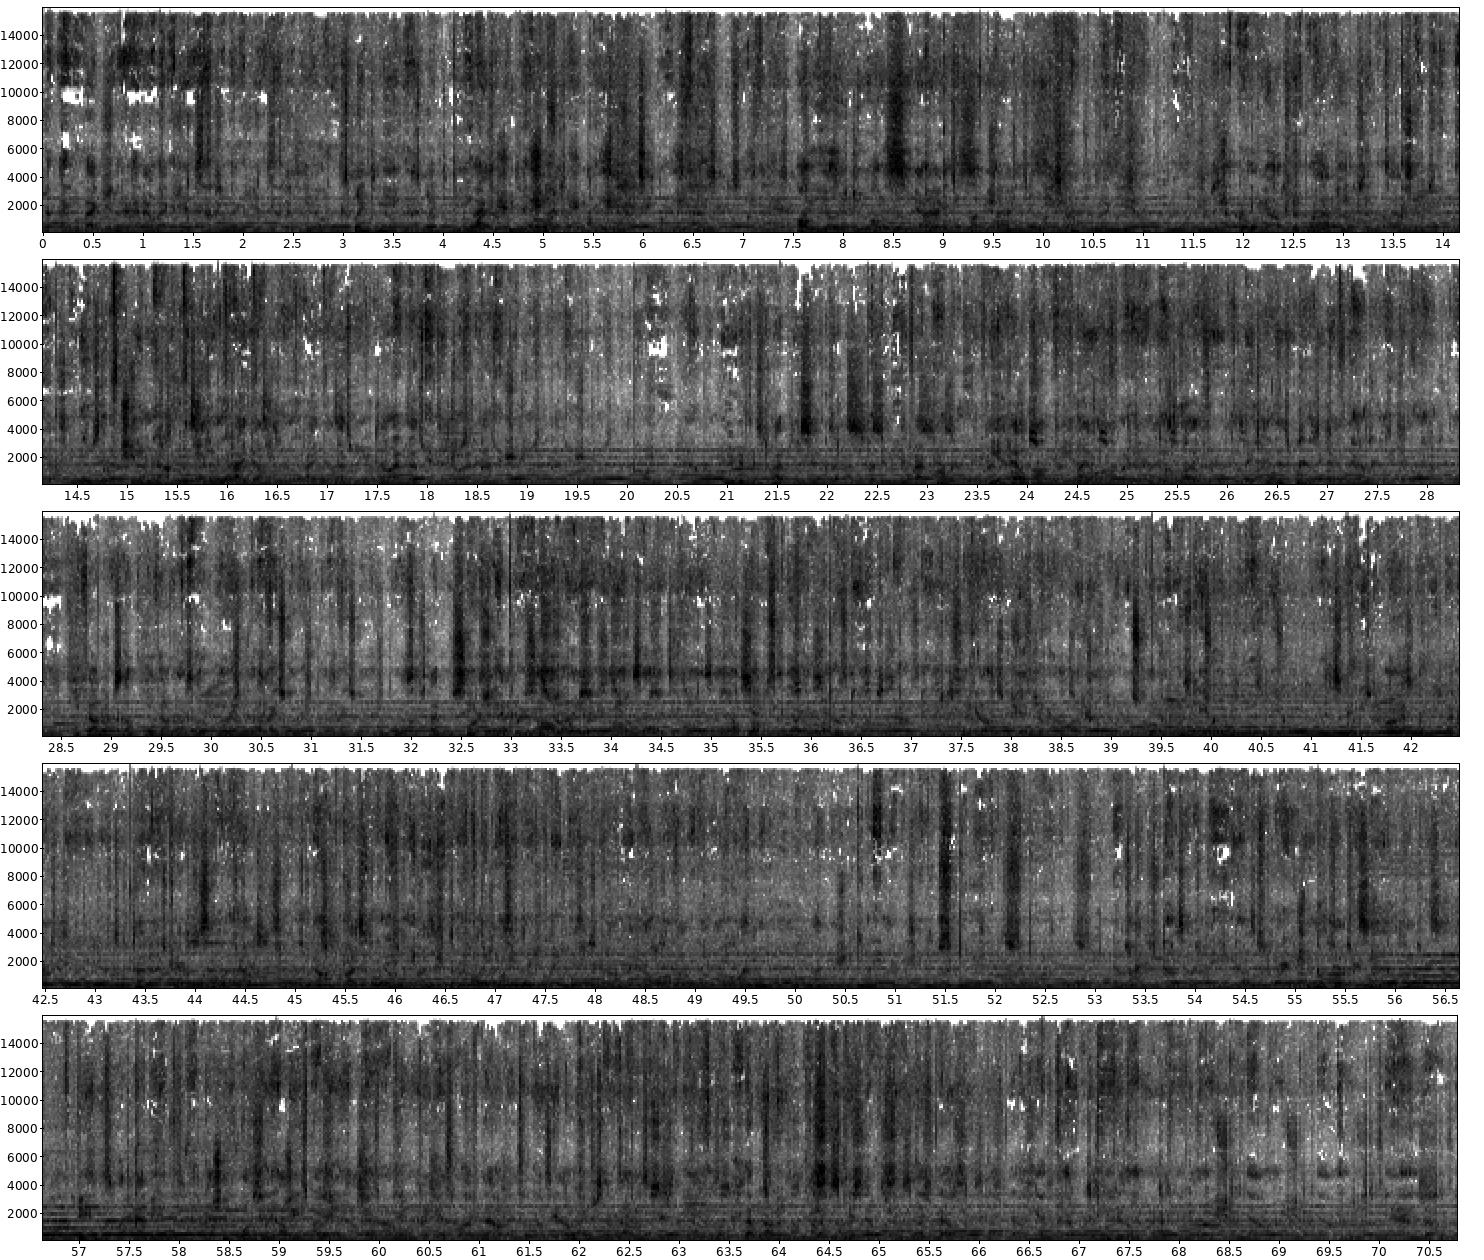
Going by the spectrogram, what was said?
I go back in there. I go back in there. I go back in there. Explain to me again. Explain to me why to shoot the shot on the task. All the others do all the other animals punish all the others. I should go about keep laughing, relaxing, losing, cheating, not realizing that I don't. That's what you tell me. That's what you tell me. There are different types of secrets, but to me, if I followed, he held on to my plan of his life, and this one was different. He found himself holding on to the worst high school. It was the type of secret that could always be inside if you didn't tell someone about it. Something else would get you in a lot of trouble. Scrolling was able to Sometimes it's true to someone else. It's not surprising when English is probably like comment how often I'm I'm she can name every single scheme and so on. Knows what she does, like he does. She looked her and picking up a handful. She wondered how he's brain gets left out until he's able to That was me. That was me. That was left out. Again, just because of the past, because you shut down, you shut down in just a few and, uh.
